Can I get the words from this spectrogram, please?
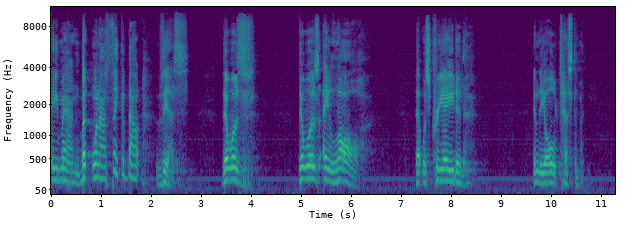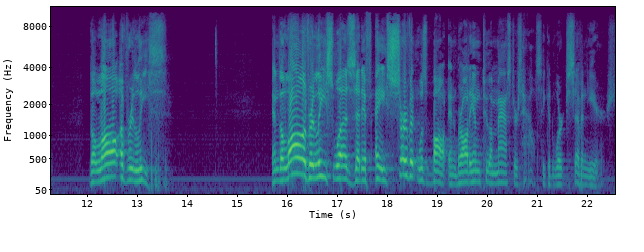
Amen. But when I think about this, there was, there was a law that was created in the Old Testament the law of release. And the law of release was that if a servant was bought and brought into a master's house, he could work seven years.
